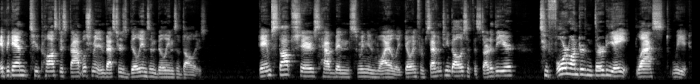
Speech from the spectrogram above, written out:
it began to cost establishment investors billions and billions of dollars. GameStop shares have been swinging wildly, going from $17 at the start of the year to 438 last week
